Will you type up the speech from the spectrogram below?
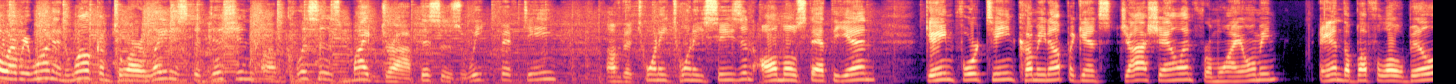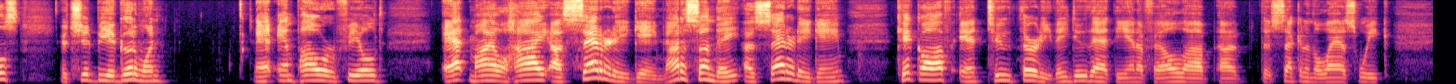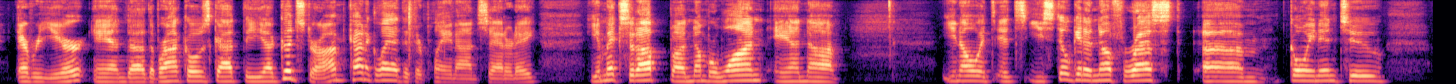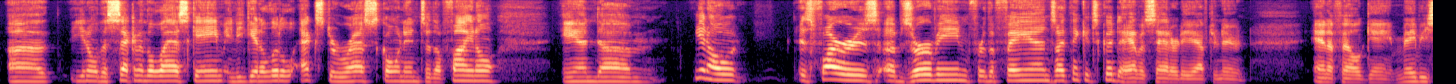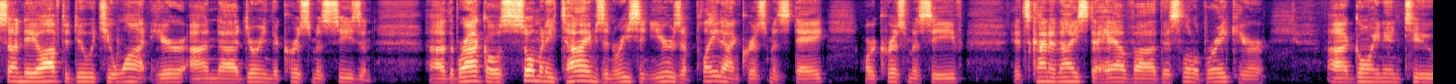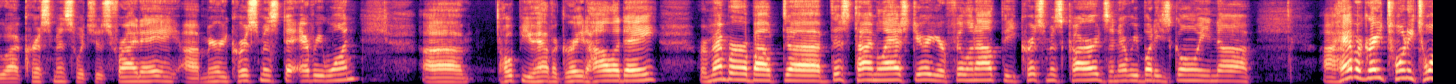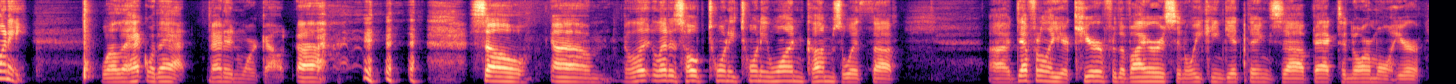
Hello, everyone, and welcome to our latest edition of Klis's Mic Drop. This is week 15 of the 2020 season, almost at the end. Game 14 coming up against Josh Allen from Wyoming and the Buffalo Bills. It should be a good one at Empower Field at Mile High. A Saturday game, not a Sunday, a Saturday game. Kickoff at 2:30. They do that the NFL uh, uh, the second and the last week every year, and uh, the Broncos got the uh, good straw. I'm kind of glad that they're playing on Saturday. You mix it up, uh, number one, and uh, you know it, it's you still get enough rest um, going into uh, you know the second and the last game, and you get a little extra rest going into the final, and um, you know. As far as observing for the fans, I think it's good to have a Saturday afternoon. NFL game. Maybe Sunday off to do what you want here on uh, during the Christmas season. Uh, the Broncos, so many times in recent years, have played on Christmas Day or Christmas Eve. It's kind of nice to have uh, this little break here uh, going into uh, Christmas, which is Friday. Uh, Merry Christmas to everyone. hope you have a great holiday. Remember about this time last year, you're filling out the Christmas cards and everybody's going uh, have a great 2020. Well, the heck with that. That didn't work out. Uh, so um, let, let, us hope 2021 comes with uh, uh, definitely a cure for the virus and we can get things uh, back to normal here.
